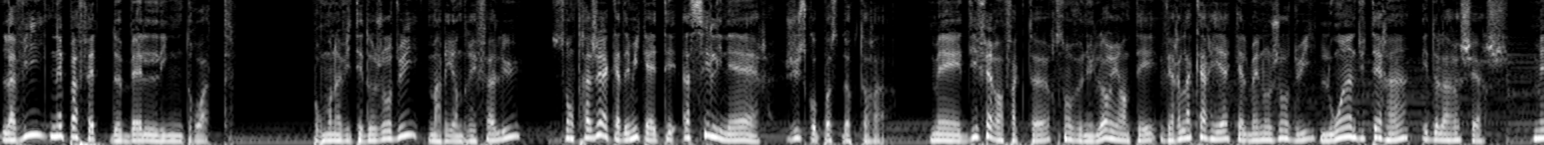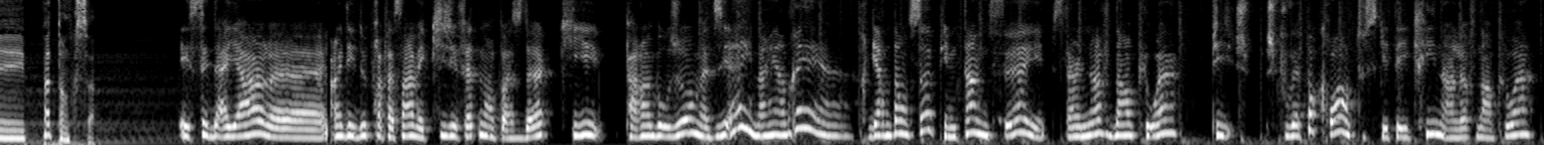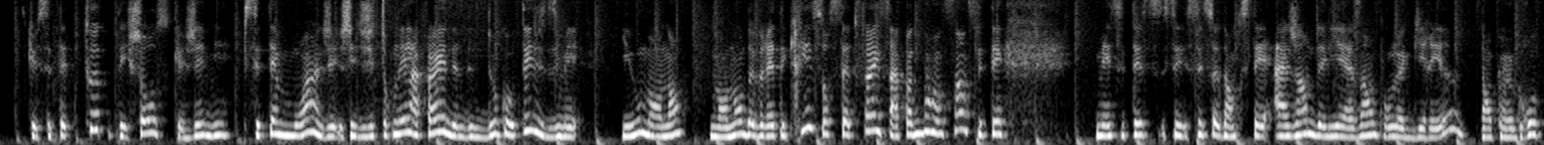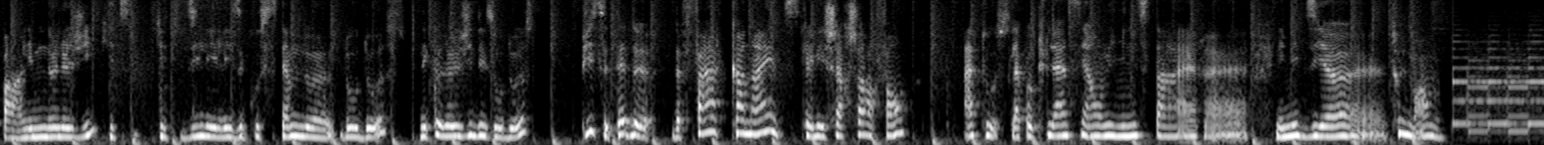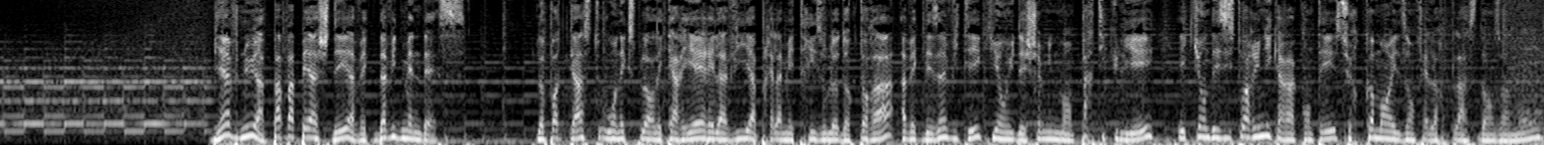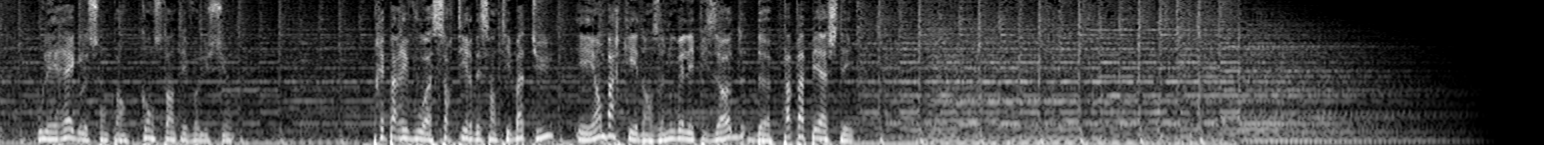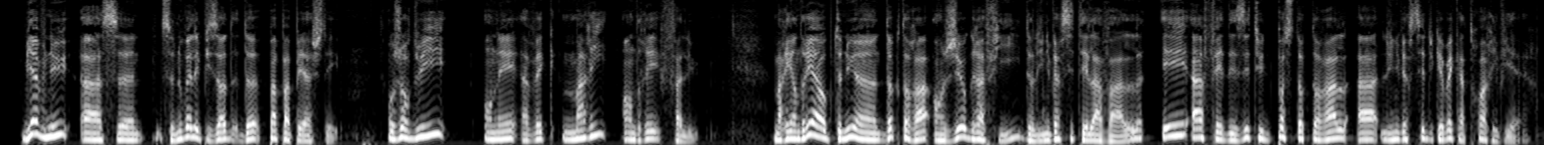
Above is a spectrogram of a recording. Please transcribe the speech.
La vie n'est pas faite de belles lignes droites. Pour mon invité d'aujourd'hui, Marie-André Fallu, son trajet académique a été assez linéaire jusqu'au post-doctorat. Mais différents facteurs sont venus l'orienter vers la carrière qu'elle mène aujourd'hui, loin du terrain et de la recherche. Mais pas tant que ça. Et c'est d'ailleurs euh, un des deux professeurs avec qui j'ai fait mon postdoc qui, par un beau jour, m'a dit Hey, Marie-André, euh, regarde donc ça. Puis il me tend une feuille. C'est un offre d'emploi. Puis je, je pouvais pas croire tout ce qui était écrit dans l'offre d'emploi que c'était toutes des choses que j'aimais. Puis c'était moi. J'ai tourné la feuille de, deux côtés. J'ai dit, mais il est où mon nom? Mon nom devrait être écrit sur cette feuille. Ça n'a pas de bon sens. C'était. Mais c'était c'est ça. Donc, c'était agente de liaison pour le grill, donc un groupe en limnologie qui, qui étudie les, écosystèmes d'eau douce, l'écologie des eaux douces. Puis, c'était de, faire connaître ce que les chercheurs font à tous, la population, les ministères, euh, les médias, euh, tout le monde. Bienvenue à Papa PhD avec David Mendes, le podcast où on explore les carrières et la vie après la maîtrise ou le doctorat avec des invités qui ont eu des cheminements particuliers et qui ont des histoires uniques à raconter sur comment ils ont fait leur place dans un monde où les règles sont en constante évolution. Préparez-vous à sortir des sentiers battus et embarquer dans un nouvel épisode de Papa PhD. Bienvenue à ce, nouvel épisode de Papa PhD. Aujourd'hui, on est avec Marie-André Fallu. Marie-André a obtenu un doctorat en géographie de l'Université Laval et a fait des études postdoctorales à l'Université du Québec à Trois-Rivières.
